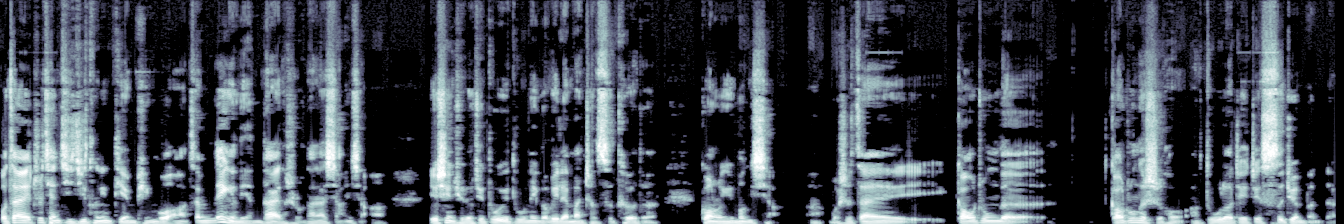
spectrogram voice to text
我在之前几集曾经点评过啊，在那个年代的时候，大家想一想啊，有兴趣的去读一读那个威廉曼彻斯特的《光荣与梦想》啊。我是在高中的高中的时候啊，读了这这四卷本的《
